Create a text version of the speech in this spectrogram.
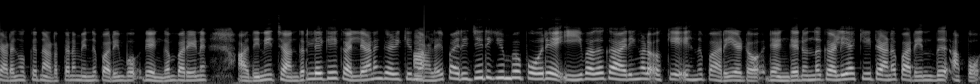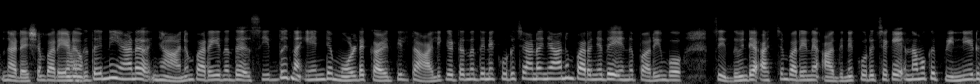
ചടങ്ങൊക്കെ നടത്തണമെന്ന് പറയുമ്പോൾ രംഗം പറയണേ. അതിന് ചന്ദ്രലേഖയെ കല്യാണം കഴിക്കുന്ന ആളെ പരിചരിക്കുമ്പോൾ പോരെ? ഈ വക കാര്യങ്ങളൊക്കെ എന്ന് പറയട്ടോ രംഗനൊന്ന് കളിയാക്കിയിട്ടാണ് പറയുന്നത്. അപ്പോൾ നടേശൻ പറയണം. അത് തന്നെയാണ് ഞാനും പറയുന്നത്. സിദ്ധു എന്റെ മോളുടെ കഴുത്തിൽ താലി കെട്ടുന്നതിനെ കുറിച്ചാണ് ഞാനും പറഞ്ഞത് എന്ന് പറയുമ്പോൾ സിദ്ധുവിന്റെ അച്ഛൻ പറയുന്നത് അതിനെക്കുറിച്ചൊക്കെ നമുക്ക് പിന്നീട്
